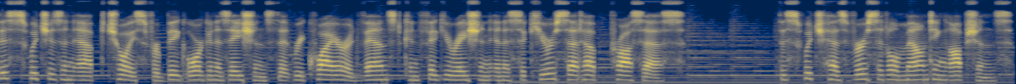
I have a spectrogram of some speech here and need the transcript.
This switch is an apt choice for big organizations that require advanced configuration and a secure setup process. The switch has versatile mounting options.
